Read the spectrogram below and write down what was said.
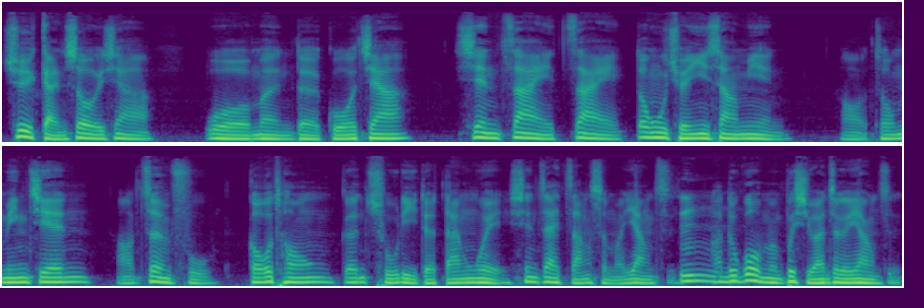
去感受一下我们的国家现在在动物权益上面，哦，从民间啊政府沟通跟处理的单位现在长什么样子。嗯啊，如果我们不喜欢这个样子。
